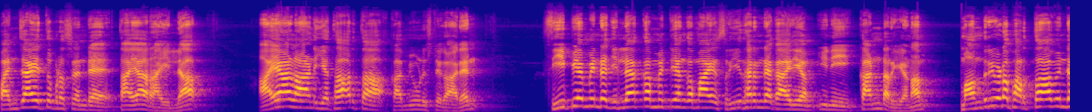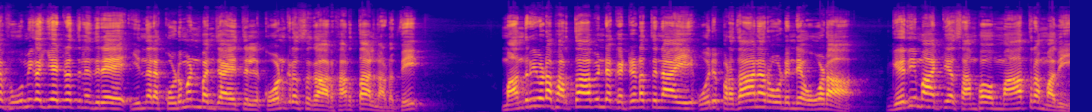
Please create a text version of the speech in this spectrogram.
പഞ്ചായത്ത് പ്രസിഡന്റ് തയ്യാറായില്ല. അയാളാണ് യഥാർത്ഥ കമ്മ്യൂണിസ്റ്റുകാരൻ. സി പി എമ്മിന്റെ ജില്ലാ കമ്മിറ്റി അംഗമായ ശ്രീധരന്റെ കാര്യം ഇനി കണ്ടറിയണം. മന്ത്രിയുടെ ഭർത്താവിന്റെ ഭൂമി കയ്യേറ്റത്തിനെതിരെ ഇന്നലെ കൊടുമൺ പഞ്ചായത്തിൽ കോൺഗ്രസുകാർ ഹർത്താൽ നടത്തി. മന്ത്രിയുടെ ഭർത്താവിന്റെ കെട്ടിടത്തിനായി ഒരു പ്രധാന റോഡിന്റെ ഓട ഗതി മാറ്റിയ സംഭവം മാത്രം മതി.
